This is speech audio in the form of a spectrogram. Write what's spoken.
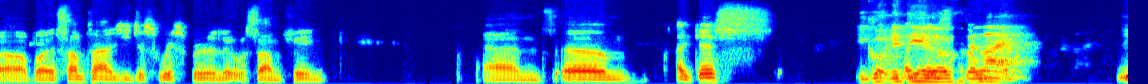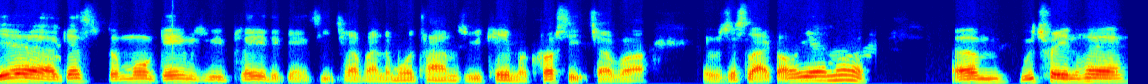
uh, but sometimes you just whisper a little something, and um, I guess You got the deal over the line. yeah, I guess the more games we played against each other and the more times we came across each other, it was just like, oh yeah, no, um, we train here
